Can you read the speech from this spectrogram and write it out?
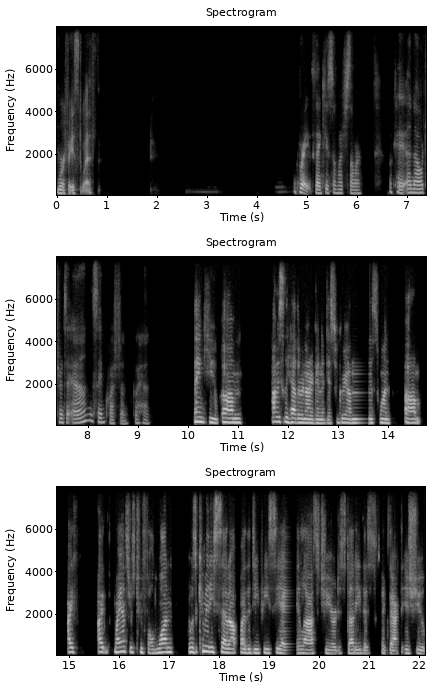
we're faced with. Great, thank you so much, Summer. Okay, and now we turn to Anne, the same question, go ahead. Thank you. Um, obviously, Heather and I are gonna disagree on this one. Um, I, I, my answer is twofold. One, there was a committee set up by the DPCA last year to study this exact issue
